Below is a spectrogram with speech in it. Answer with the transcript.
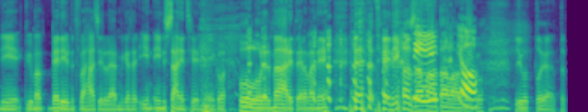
niin kyllä mä vedin nyt vähän silleen, että mikä se in, insanity, niinku, hulluuden määritelmä, niin tein ihan samalla Niin, tavalla joo. niinku, juttuja. Että,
